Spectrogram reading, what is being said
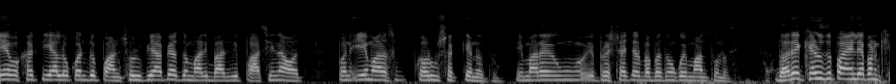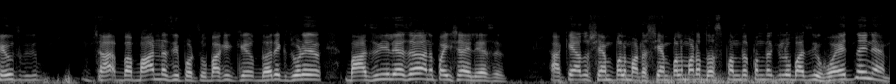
એ વખતે આ લોકોને જો પાંચસો રૂપિયા આપ્યા તો મારી બાજરી પાછી ના હોત, પણ એ મારે કરવું શક્ય નહોતું. એ મારે હું એ ભ્રષ્ટાચાર બાબત હું કોઈ માનતો નથી. દરેક ખેડૂત પાસે લે, પણ ખેડૂત બહાર નથી પડતો. બાકી દરેક જોડે બાજરી લે છે અને પૈસા લે છે. આ કે આ તો સેમ્પલ માટે સેમ્પલ માટે દસ, પંદર પંદર કિલો બાજરી હોય જ નહીં ને એમ.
